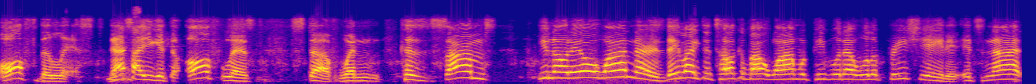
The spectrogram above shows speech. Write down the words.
off the list. That's how you get the off list stuff. When because Somms, you know, they all wine nerds. They like to talk about wine with people that will appreciate it. It's not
